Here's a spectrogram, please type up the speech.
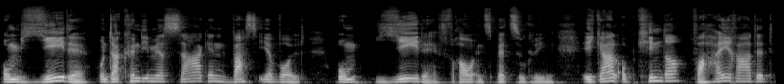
um jede, und da könnt ihr mir sagen, was ihr wollt, um jede Frau ins Bett zu kriegen. Egal ob Kinder, verheiratet,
